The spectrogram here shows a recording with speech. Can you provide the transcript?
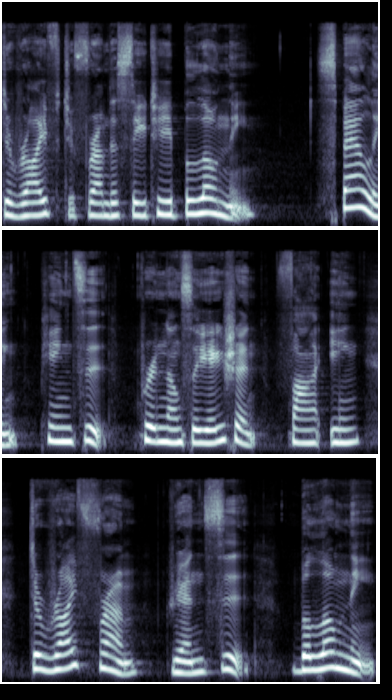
derived from the city Bologna. Spelling 拼字 pronunciation 发音 derive from 源自 Bologna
